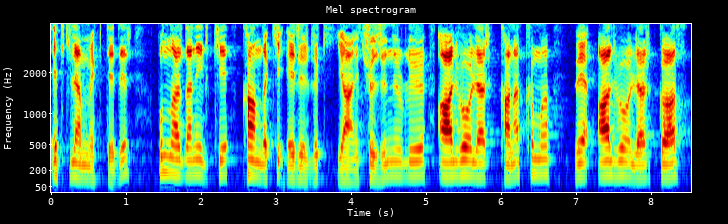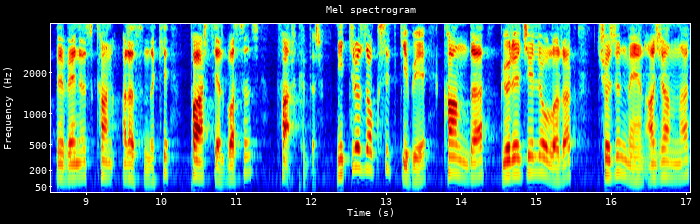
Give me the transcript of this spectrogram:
etkilenmektedir. Bunlardan ilki kandaki erirlik yani çözünürlüğü, alveolar kan akımı ve alveolar gaz ve venöz kan arasındaki parsiyel basınç farkıdır. Nitroz oksit gibi kanda göreceli olarak çözünmeyen ajanlar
